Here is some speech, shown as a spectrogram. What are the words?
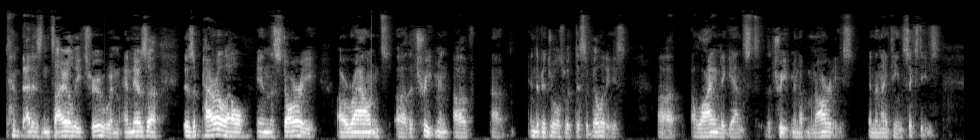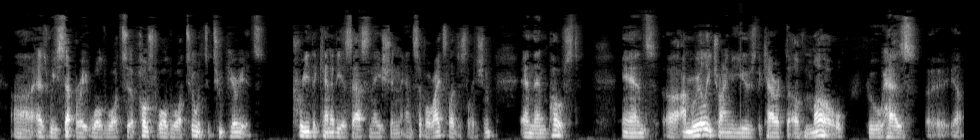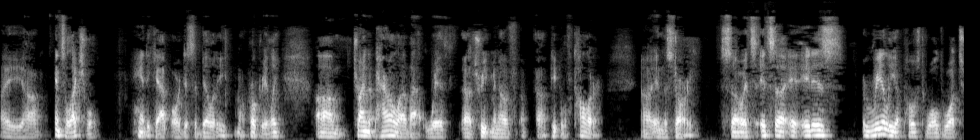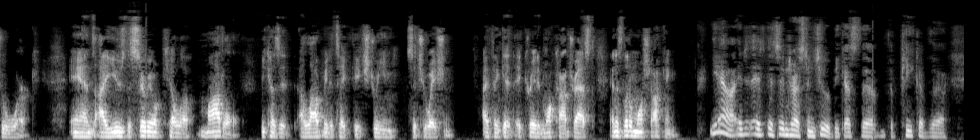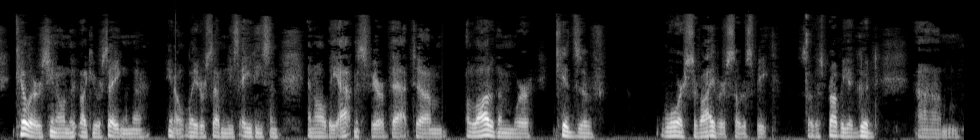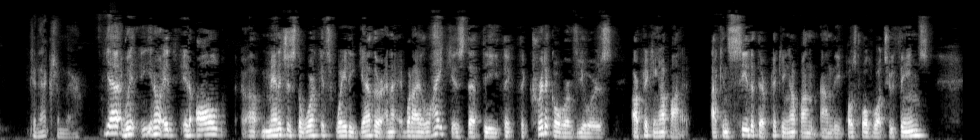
that is entirely true, and and there's a there's a parallel in the story around uh, the treatment of uh, individuals with disabilities uh, aligned against the treatment of minorities in the 1960s. Uh, as we separate World War II, post World War II into two periods, pre the Kennedy assassination and civil rights legislation, and then post. And uh, I'm really trying to use the character of Mo who has a, a uh, intellectual handicap or disability, more appropriately, um, trying to parallel that with uh, treatment of uh, people of color uh, in the story. So it's it's a it is really a post World War II work, and I use the serial killer model because it allowed me to take the extreme situation. I think it, it created more contrast and is a little more shocking. Yeah, it, it, it's interesting too because the the peak of the killers, you know, the, like you were saying in the you know later seventies, eighties, and and all the atmosphere of that. Um, a lot of them were kids of war survivors, so to speak. So there's probably a good um, connection there. Yeah, we, you know, it it all uh, manages to work its way together, and I, what I like is that the, the the critical reviewers are picking up on it. I can see that they're picking up on, on the post World War II themes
